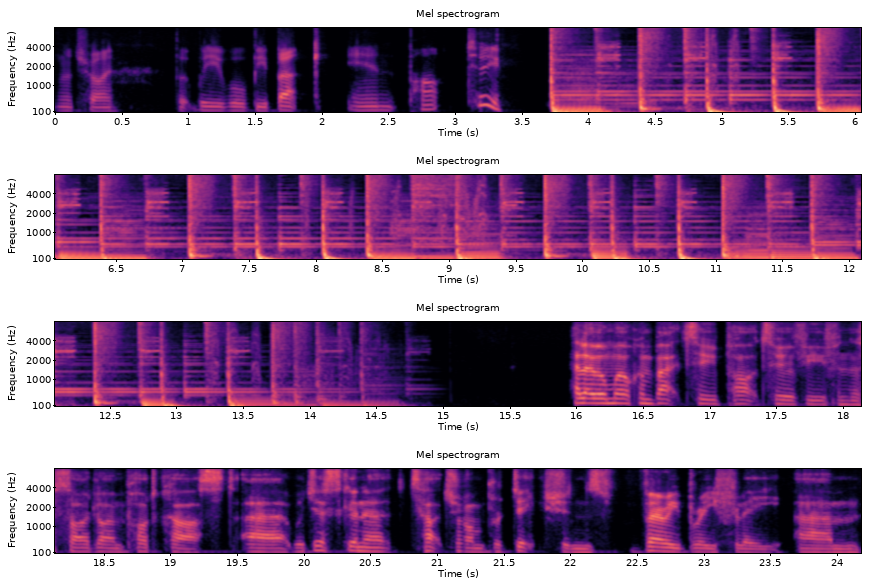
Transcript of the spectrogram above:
We'll try, but we will be back in part two. Hello and welcome back to part two of View from the Sideline podcast. Uh, we're just going to touch on predictions very briefly. Um,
